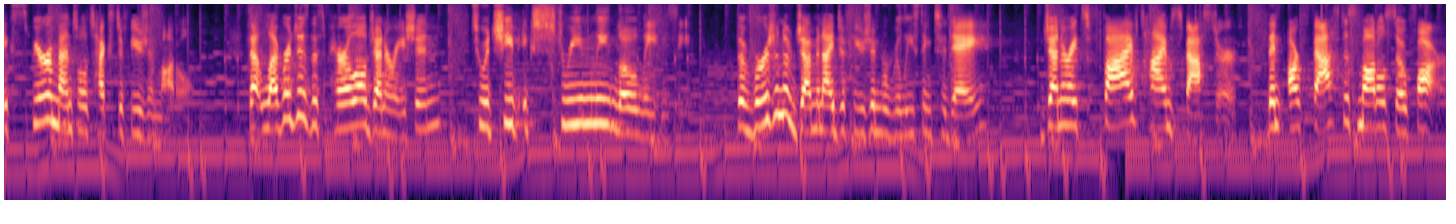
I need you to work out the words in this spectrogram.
experimental text diffusion model that leverages this parallel generation to achieve extremely low latency. The version of Gemini Diffusion we're releasing today generates five times faster than our fastest model so far.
